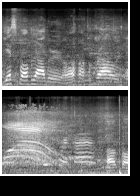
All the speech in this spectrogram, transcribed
Yes po, vlogger. Oh, proud. Ka. Opo.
